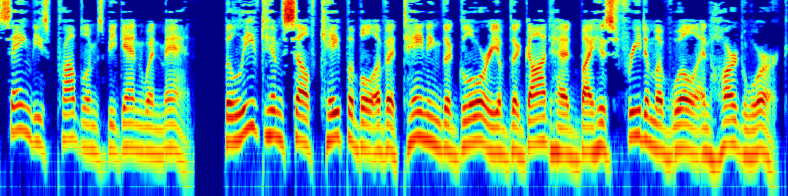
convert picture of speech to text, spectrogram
saying these problems began when man believed himself capable of attaining the glory of the Godhead by his freedom of will and hard work.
